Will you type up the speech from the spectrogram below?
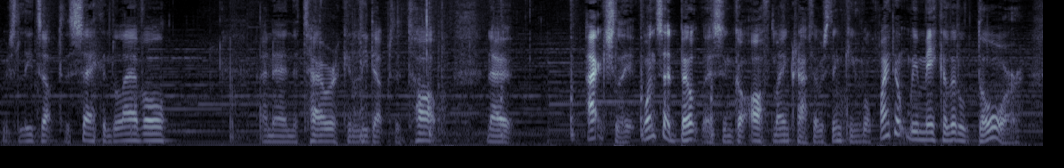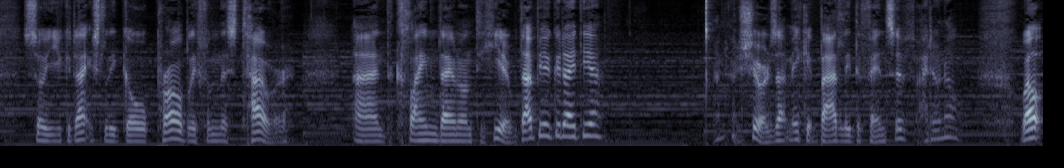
which leads up to the second level, and then the tower can lead up to the top. Now, actually, once I'd built this and got off Minecraft, I was thinking, well, why don't we make a little door so you could actually go probably from this tower and climb down onto here. Would that be a good idea? I'm not sure. Does that make it badly defensive? I don't know. Well,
